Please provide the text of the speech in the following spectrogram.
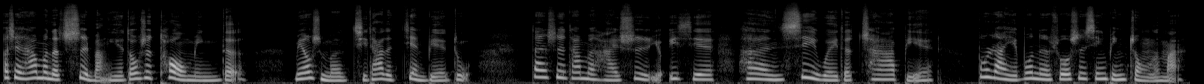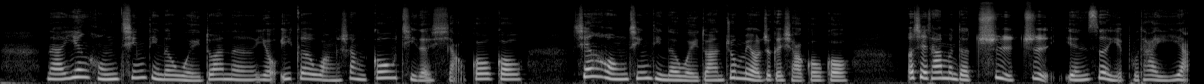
而且它们的翅膀也都是透明的，没有什么其他的鉴别度。但是它们还是有一些很细微的差别，不然也不能说是新品种了嘛。那艳红蜻蜓的尾端呢，有一个往上勾起的小勾勾，鲜红蜻蜓的尾端就没有这个小勾勾，而且它们的翅质颜色也不太一样。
